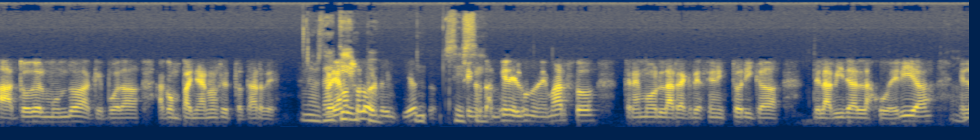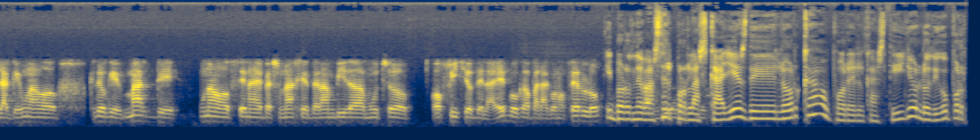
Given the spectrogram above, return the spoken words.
a todo el mundo a que pueda acompañarnos esta tarde. Pero ya no solo el 28, sino también el 1 de marzo tenemos la recreación histórica de la vida en la judería, en la que una, creo que más de una docena de personajes darán vida a muchos oficios de la época para conocerlo. ¿Y por dónde va a ser? ¿Por las calles de Lorca o por el castillo? Lo digo por,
